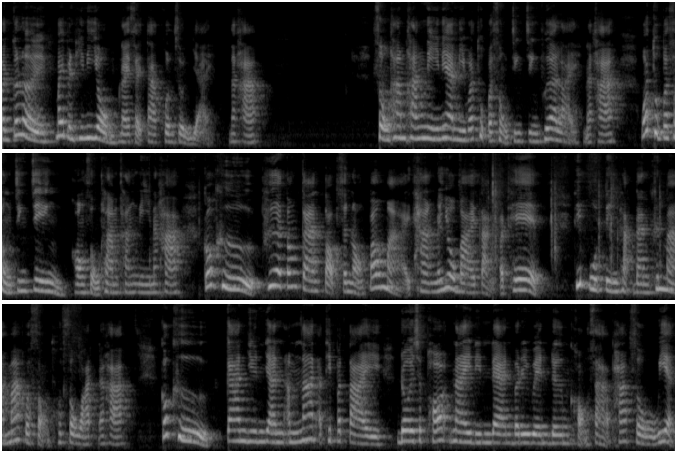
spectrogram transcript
มันก็เลยไม่เป็นที่นิยมในสายตาคนส่วนใหญ่นะคะ สงครามครั้งนี้เนี่ยมีวัตถุประสงค์จริง ๆ เพื่ออะไรนะคะ วัตถุประสงค์จริง ๆ ของสงครามครั้งนี้นะคะ ก็คือเพื่อต้องการตอบสนองเป้าหมายทางนโยบายต่างประเทศ ที่ปูตินผลักดันขึ้นมามากกว่าสองทศวรรษนะคะ ก็คือการยืนยันอำนาจอธิปไตย โดยเฉพาะในดินแดนบริเวณเดิมของสหภาพโซเวียต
